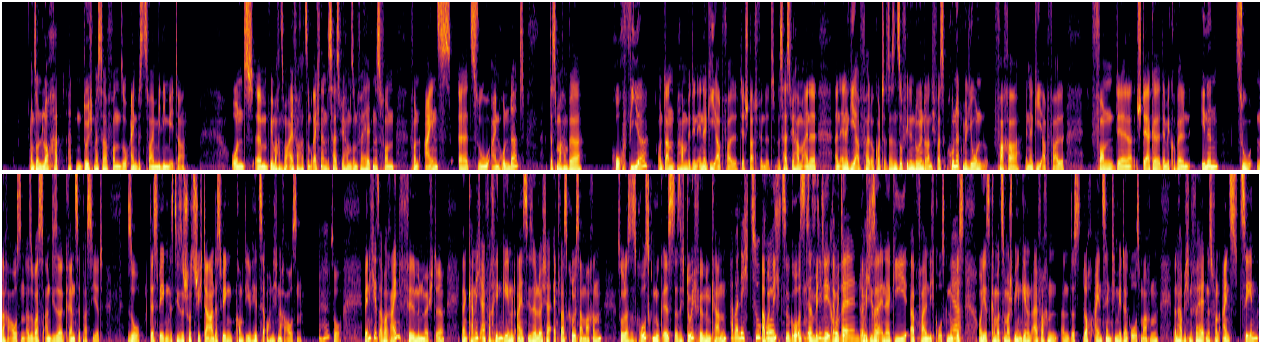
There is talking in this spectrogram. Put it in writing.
und so ein Loch hat, hat einen Durchmesser von so 1 bis 2 Millimeter. Und ähm, wir machen es mal einfacher zum Rechnen. Das heißt, wir haben so ein Verhältnis von, von 1 äh, zu 100. Das machen wir hoch 4 und dann haben wir den Energieabfall, der stattfindet. Das heißt, wir haben eine, einen Energieabfall, oh Gott, da sind so viele Nullen dran, ich weiß, 100 Millionenfacher Energieabfall von der Stärke der Mikrowellen innen zu nach außen, also was an dieser Grenze passiert. So, deswegen ist diese Schutzschicht da und deswegen kommt die Hitze auch nicht nach außen. Mhm. So. Wenn ich jetzt aber reinfilmen möchte, dann kann ich einfach hingehen und eins dieser Löcher etwas größer machen, sodass es groß genug ist, dass ich durchfilmen kann. Aber nicht zu groß. Aber nicht zu groß, damit, die, damit, der, damit dieser Energieabfall nicht groß genug ja. ist. Und jetzt kann man zum Beispiel hingehen und einfach ein, das Loch ein Zentimeter groß machen. Dann habe ich ein Verhältnis von 1 zu 10.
